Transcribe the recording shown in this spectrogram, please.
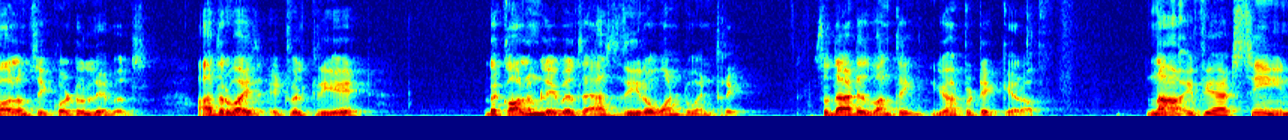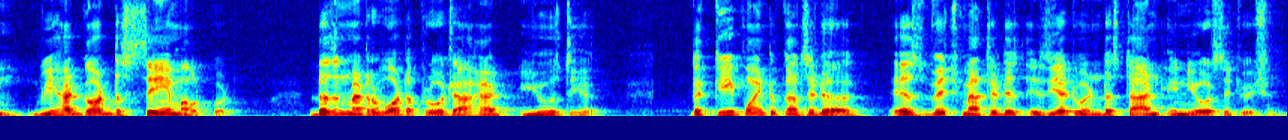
columns equal to labels. Otherwise it will create the column labels as 0, 1, 2 and 3. So that is one thing you have to take care of. Now if you had seen, we had got the same output. Doesn't matter what approach I had used here. The key point to consider is which method is easier to understand in your situation.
